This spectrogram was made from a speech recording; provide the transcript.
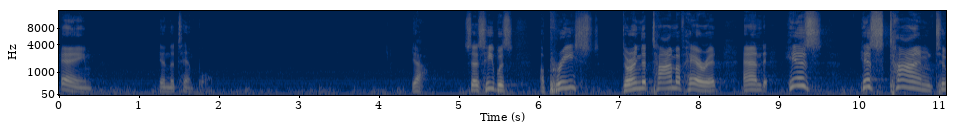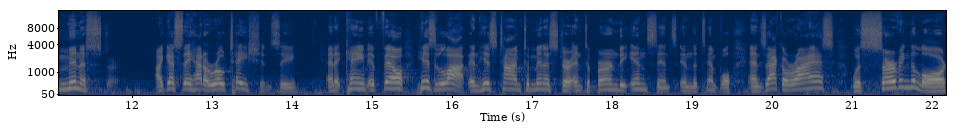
came in the temple. Yeah. says he was a priest during the time of Herod, and his, his time to minister, I guess they had a rotation, see? and it came it fell his lot and his time to minister and to burn the incense in the temple. And zacharias was serving the lord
